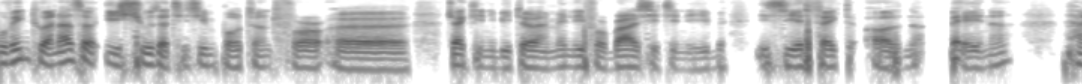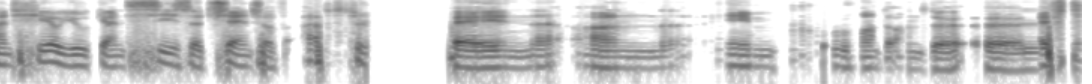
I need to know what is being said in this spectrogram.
Moving to another issue that is important for uh, JAK inhibitor and mainly for baricitinib is the effect on pain. And here you can see the change of absolute pain on on the uh, left,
